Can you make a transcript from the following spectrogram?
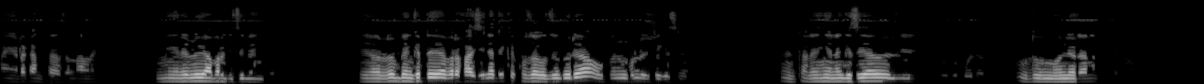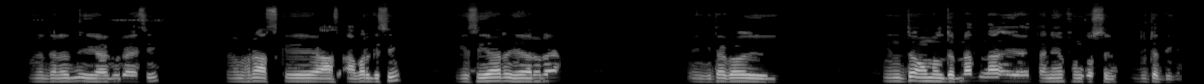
মেয়েটা কানতে আছে, না মেয়েরে লই আবার গেছি ব্যাংকে। এবার ব্যাংকেতে আবার পাইছি না দেখে খোঁজাখুঁজি করে ওপেন খুলে এসে গেছে। তারা এখানে গেছি মহিলাটা মহিলাটা ইয়া করে আছি আজকে আবার গেছি। গেছি আর ইয়ার ওরা এইটা কিন্তু অমল দেবনাথ না নিয়ে ফোন করছে দুইটার দিকে।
